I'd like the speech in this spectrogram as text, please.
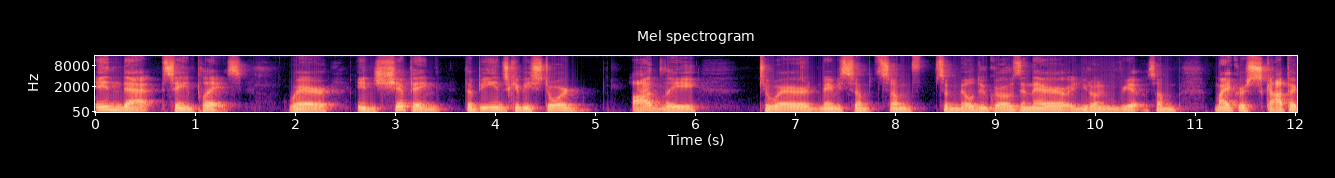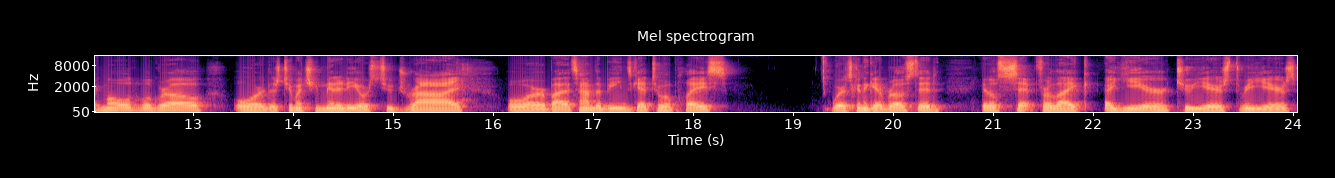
in that same place. Where in shipping, the beans could be stored oddly to where maybe some some some mildew grows in there, or you don't even real some microscopic mold will grow, or there's too much humidity, or it's too dry, or by the time the beans get to a place where it's going to get roasted, it'll sit for like a year, two years, three years,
